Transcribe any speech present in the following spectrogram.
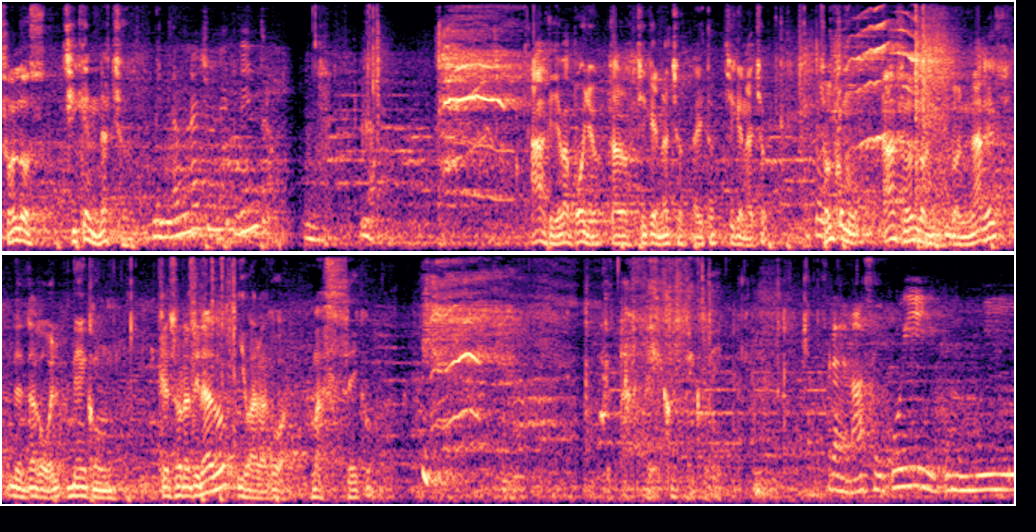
son los chicken nachos. ¿Vendrá un nacho dentro? No. Ah, que lleva pollo, claro, chicken nacho, ahí está, chicken nacho. Son como, ah, son los, los nuggets de Taco Bell. Vienen con queso retirado y barbacoa, más seco. Está seco, seco. Pero además seco y como muy...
